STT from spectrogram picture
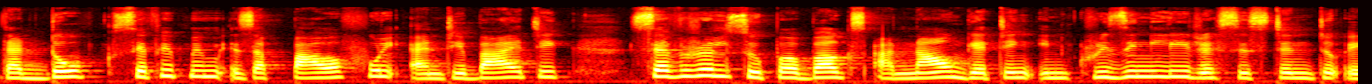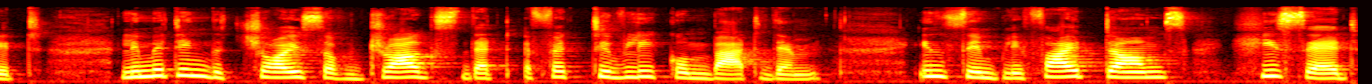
that though cefepime is a powerful antibiotic, several superbugs are now getting increasingly resistant to it, limiting the choice of drugs that effectively combat them. In simplified terms, he said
